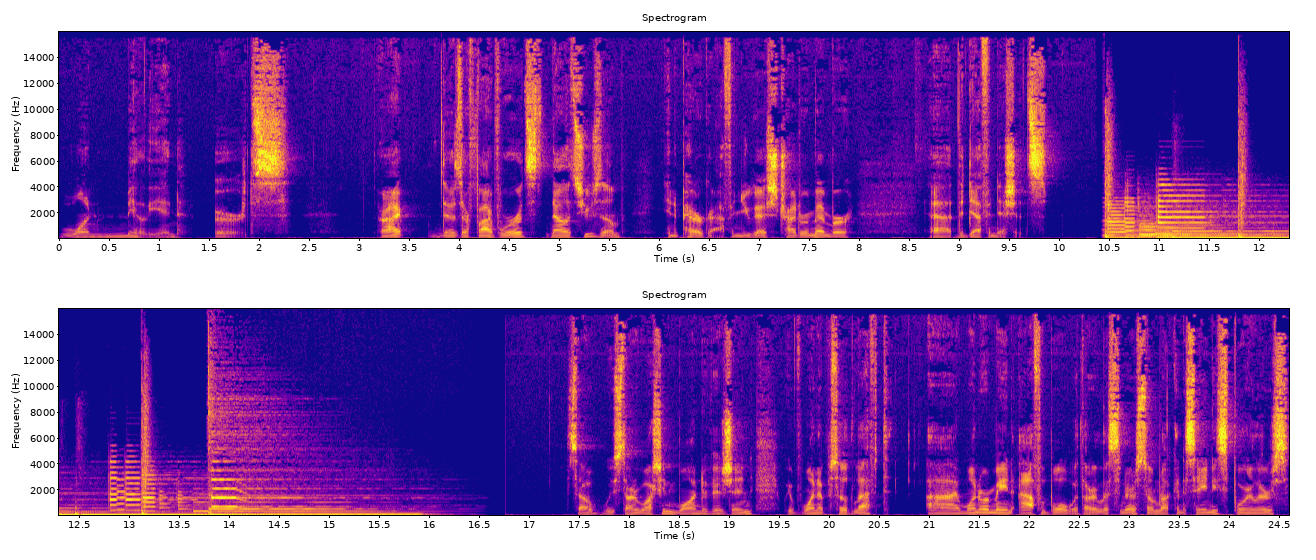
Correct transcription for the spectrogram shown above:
one million earths. All right, there's our five words. Now let's use them in a paragraph, and you guys try to remember uh, the definitions. So we started watching WandaVision. We have one episode left. I want to remain affable with our listeners, so I'm not going to say any spoilers.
